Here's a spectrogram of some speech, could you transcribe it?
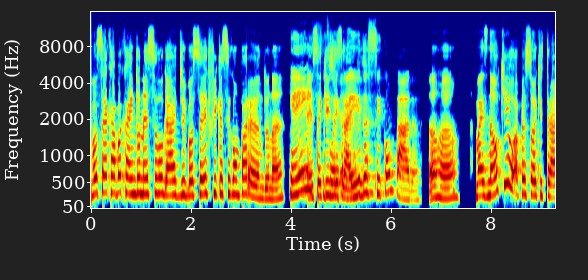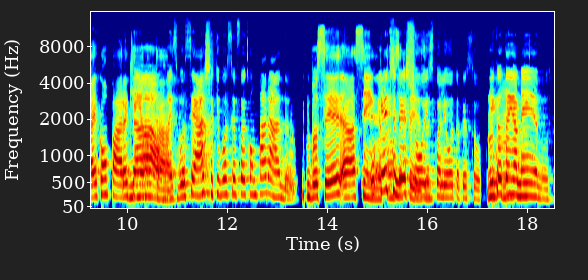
você acaba caindo nesse lugar de você fica se comparando, né? Quem Esse aqui foi traída se compara. Aham. Uhum. Mas não que a pessoa que trai compara quem não, ela tá. mas você acha que você foi comparada. Você, assim. Por que te certeza. deixou escolher outra pessoa? O que, que eu uhum. tenho a menos?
